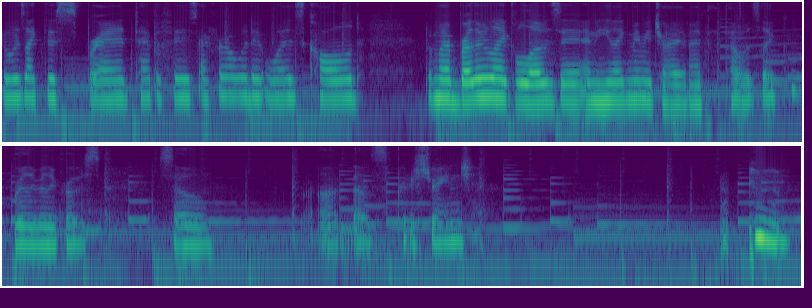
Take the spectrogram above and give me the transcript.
It was like this spread type of fish. I forgot what it was called. But my brother like loves it and he like made me try it and I thought that was like really really gross. So uh, that was pretty strange.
